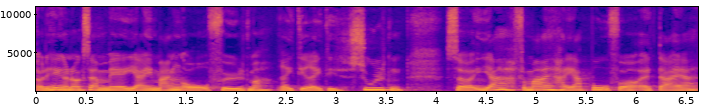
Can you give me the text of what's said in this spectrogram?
Og det hænger nok sammen med, at jeg i mange år følte mig rigtig, rigtig sulten. Så jeg, for mig har jeg brug for, at der er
